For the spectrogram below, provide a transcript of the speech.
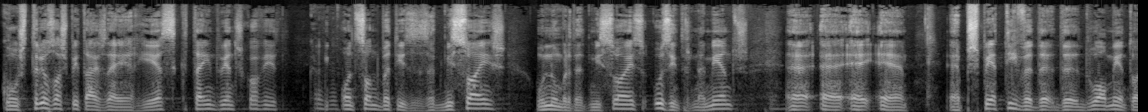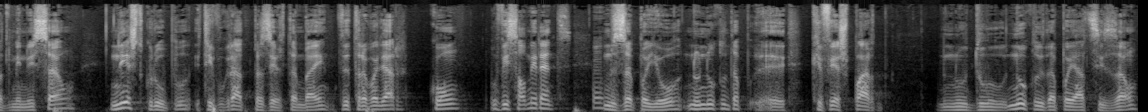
com os três hospitais da ARS que têm doentes Covid, uhum. onde são debatidas as admissões, o número de admissões, os internamentos, a, a, a, a perspectiva de, de, do aumento ou diminuição. Neste grupo, tive o grato prazer também de trabalhar com o vice-almirante, que nos apoiou no núcleo de, eh, que fez parte no, do núcleo de apoio à decisão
